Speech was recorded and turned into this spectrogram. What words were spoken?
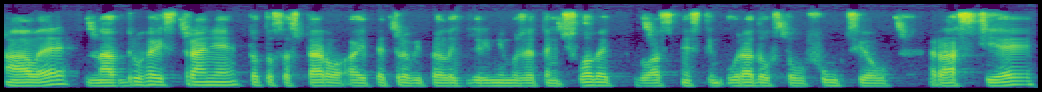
ale na druhej strane toto sa stalo aj Petrovi Pellegrinimu, že ten človek vlastne s tým úradom, s tou funkciou rastie,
